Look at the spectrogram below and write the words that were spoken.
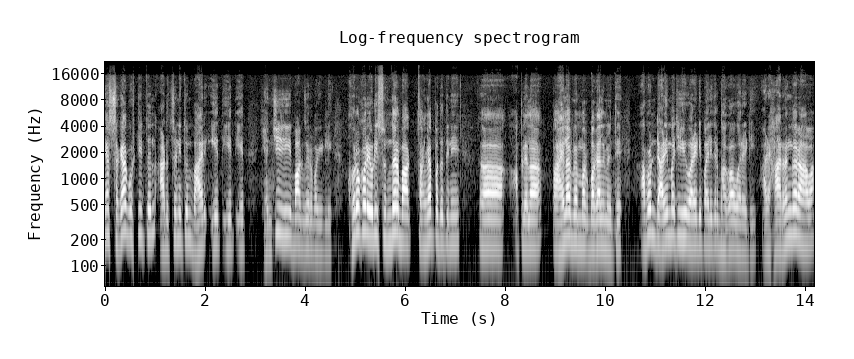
ह्या सगळ्या गोष्टीतून अडचणीतून बाहेर येत येत येत ह्यांची ही बाग जर बघितली खरोखर एवढी सुंदर बाग चांगल्या पद्धतीने आपल्याला पाहायला बघ- बघायला मिळते. आपण डाळिंबाची ही व्हरायटी पाहिली तर भगवा व्हरायटी आणि हा रंग राहावा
